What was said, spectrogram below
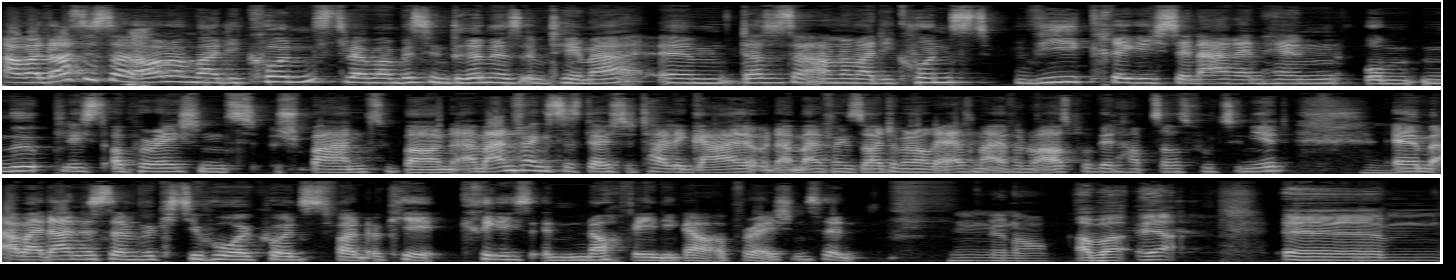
Aber das ist dann auch nochmal die Kunst, wenn man ein bisschen drin ist im Thema. Ähm, das ist dann auch nochmal die Kunst, wie kriege ich Szenarien hin, um möglichst Operations sparen zu bauen. Am Anfang ist das, glaube ich, total egal und am Anfang sollte man auch erstmal einfach nur ausprobieren, Hauptsache es funktioniert. Mhm. Ähm, aber dann ist dann wirklich die hohe Kunst von, okay, kriege ich es in noch weniger Operations hin. Hm, genau. Aber ja, ähm,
